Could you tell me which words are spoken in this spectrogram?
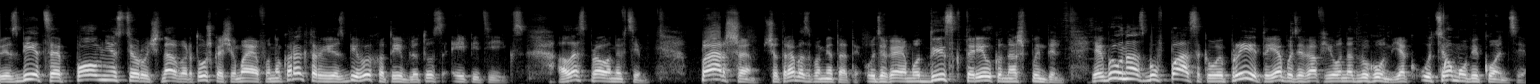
USB. Це повністю ручна вертушка, що має фонокоректор, USB виход і Bluetooth aptX. Але справа не в цім. Перше, що треба запам'ятати, одягаємо диск, тарілку на шпиндель. Якби у нас був пасиковий привід, то я б одягав його на двигун, як у цьому віконці.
